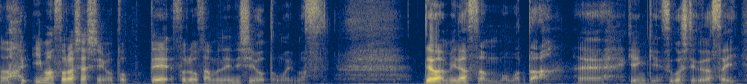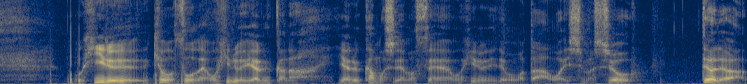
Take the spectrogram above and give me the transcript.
今空写真を撮ってそれをサムネにしようと思います。では皆さんもまた、えー、元気に過ごしてください。お昼今日そうねお昼やるかな。やるかもしれません。お昼にでもまたお会いしましょう。ではでは。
